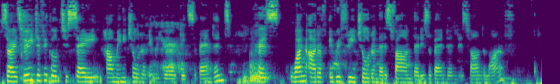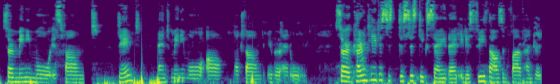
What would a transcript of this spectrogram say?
So it's very difficult to say how many children every year gets abandoned because one out of every three children that is found that is abandoned is found alive. So many more is found dead and many more are not found ever at all. So currently the statistics say that it is 3,500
